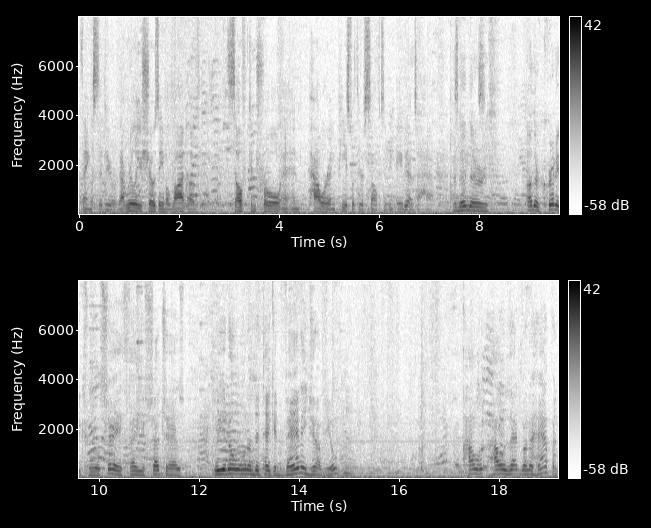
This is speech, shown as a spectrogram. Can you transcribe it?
things to do. That really shows they have a lot of self-control and, and power and peace with yourself to be able Yeah. to have. And then kindness. there's other critics who will say things such as, well, you don't want them to take advantage of you. How, how is that going to happen?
